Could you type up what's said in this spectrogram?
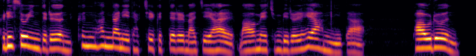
그리스도인들은 큰 환난이 닥칠 그때를 맞이할 마음의 준비를 해야 합니다. 바울은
